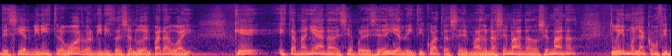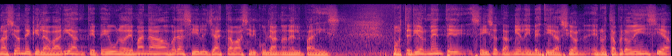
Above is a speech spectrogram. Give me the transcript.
decía el ministro Borba, el ministro de Salud del Paraguay, que esta mañana, decía por ese día, el 24, hace más de una semana, dos semanas, tuvimos la confirmación de que la variante P1 de Manaus, Brasil, ya estaba circulando en el país. Posteriormente se hizo también la investigación en nuestra provincia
